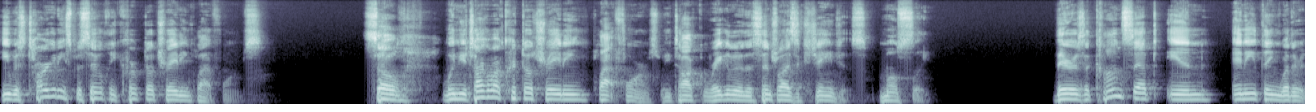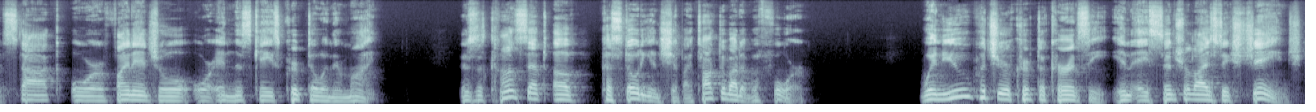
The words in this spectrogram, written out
He was targeting specifically crypto trading platforms. So, when you talk about crypto trading platforms, we talk regular the centralized exchanges mostly. There is a concept in anything, whether it's stock or financial, or in this case, crypto in their mind. There's this concept of custodianship. I talked about it before. When you put your cryptocurrency in a centralized exchange,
